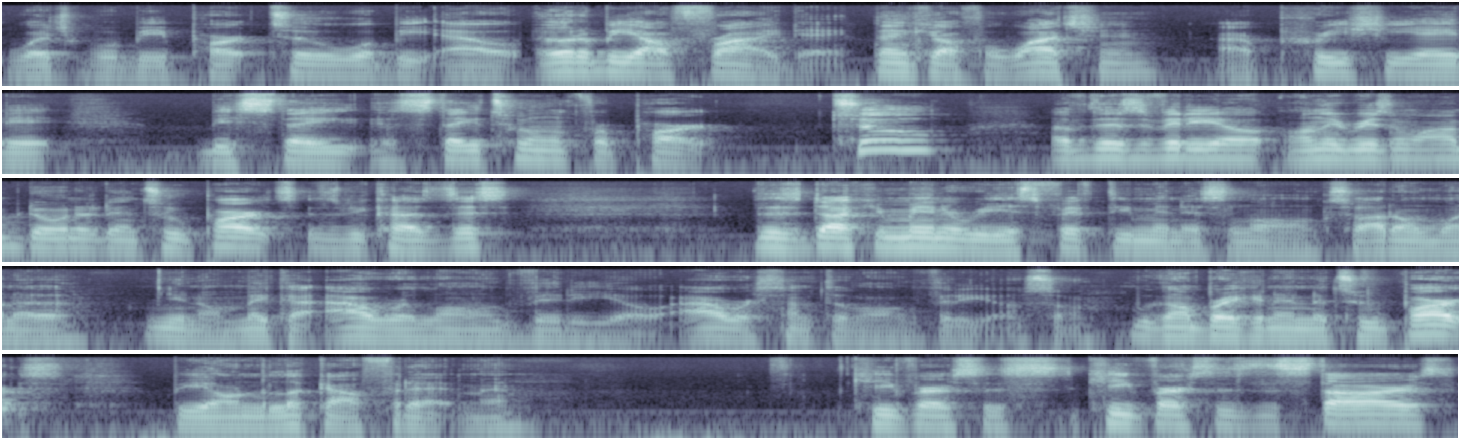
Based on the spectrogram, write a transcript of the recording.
which will be part two, will be out. It'll be out Friday. Thank y'all for watching. I appreciate it. Be stay stay tuned for part two of this video. Only reason why I'm doing it in two parts is because this this documentary is 50 minutes long, so I don't want to, you know, make an hour long video, hour something long video. So we're gonna break it into two parts. Be on the lookout for that, man. Key versus Key versus the Stars.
